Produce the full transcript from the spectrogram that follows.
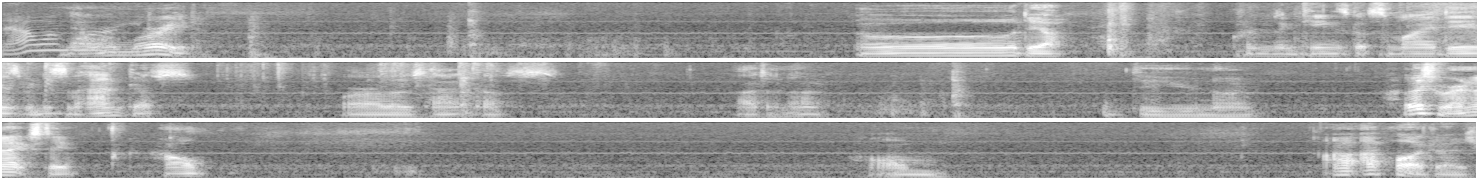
now I'm now worried. I'm worried. Oh dear. Crimson King's got some ideas. We need some handcuffs. Where are those handcuffs? I don't know. Do you know? At least we're in NXT. How? Um. I, I apologize.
